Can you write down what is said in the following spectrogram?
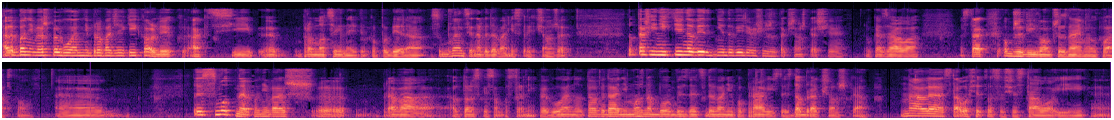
ale ponieważ PWN nie prowadzi jakiejkolwiek akcji e, promocyjnej, tylko pobiera subwencje na wydawanie swoich książek, to też nikt nie, dowie, nie dowiedział się, że ta książka się ukazała z tak obrzydliwą, przyznajmy, okładką. E, To jest smutne, ponieważ e, prawa autorskie są po stronie PWN-u. To wydanie można byłoby zdecydowanie poprawić, to jest dobra książka, no ale stało się to, co się stało i e,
